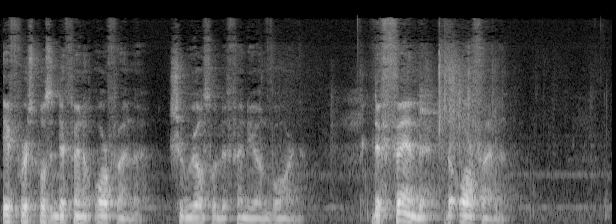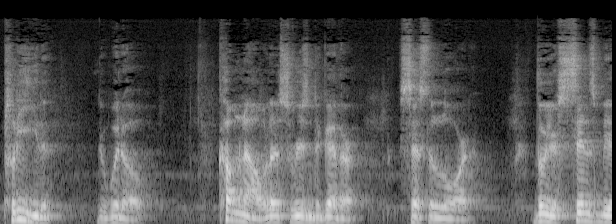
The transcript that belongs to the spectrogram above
If we're supposed to defend the orphan, should we also defend the unborn? Defend the orphan. Plead the widow. Come now, let us reason together, says the Lord. Though your sins be,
